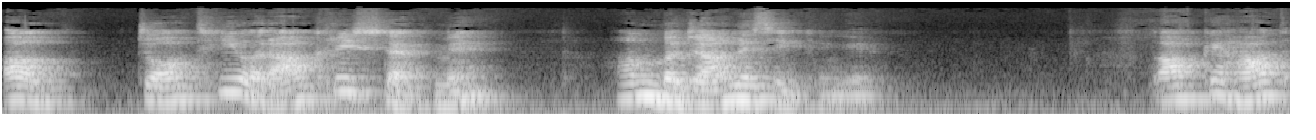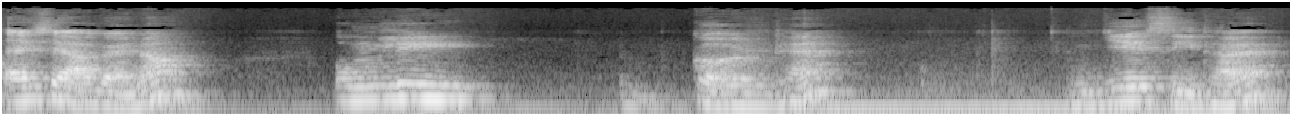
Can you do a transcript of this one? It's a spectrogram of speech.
अब चौथी और आखिरी स्टेप में हम बजाने सीखेंगे। तो आपके हाथ ऐसे आ गए ना, उंगली कर्व्ड है, ये सीधा है,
